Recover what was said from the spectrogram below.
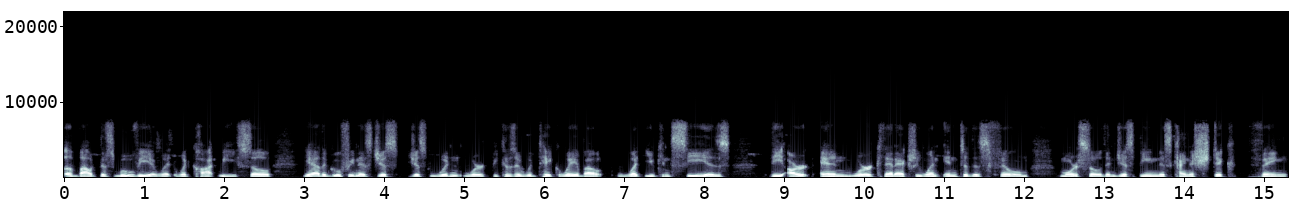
about this movie and what, what caught me. So yeah, the goofiness just just wouldn't work because it would take away about what you can see is the art and work that actually went into this film more so than just being this kind of shtick thing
